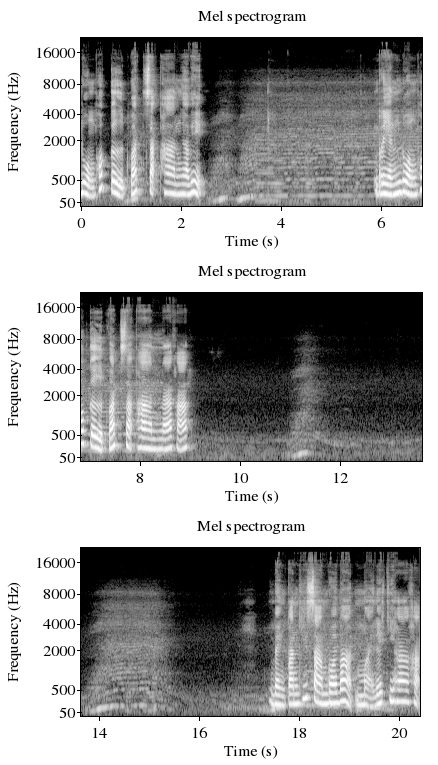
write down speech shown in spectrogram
หลวงพ่อเกิดวัดสะพานค่ะพี่ เหรียญหลวงพ่อเกิดวัดสะพานนะคะ แบ่งปันที่ 300 บาท หมายเลขที่ 5 ค่ะ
